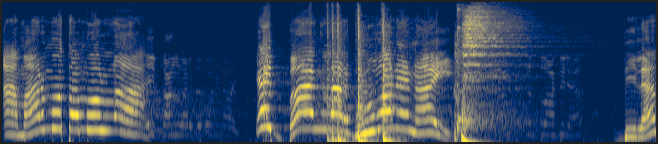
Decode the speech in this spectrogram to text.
আমার মতো মোল্লা এই বাংলার ভুবনে নাই। এই বাংলার ভুবনে নাই। দিলাম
